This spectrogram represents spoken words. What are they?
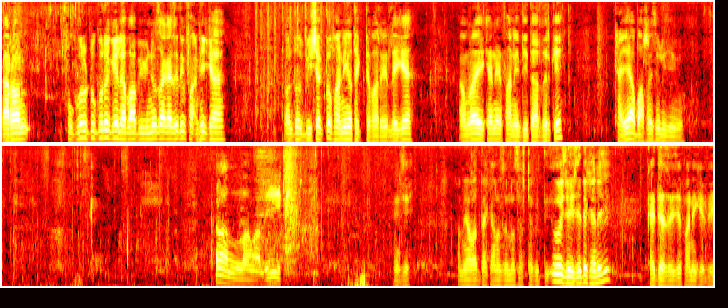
কারণ পুকুর টুকুরে গেলে বা বিভিন্ন জায়গায় যদি পানি খা, অন্তত বিষাক্ত পানিও থাকতে পারে। লেগে আমরা এখানে পানি দিই তাদেরকে, খাইয়া বাসায় চলে যাব আল্লাহ মালিক। এই যে, আমি আবার দেখানোর জন্য চেষ্টা করতে ওই যে, এই যে, দেখেন, এই যে, খাইতে আছে, এই যে, পানি খাইবে।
